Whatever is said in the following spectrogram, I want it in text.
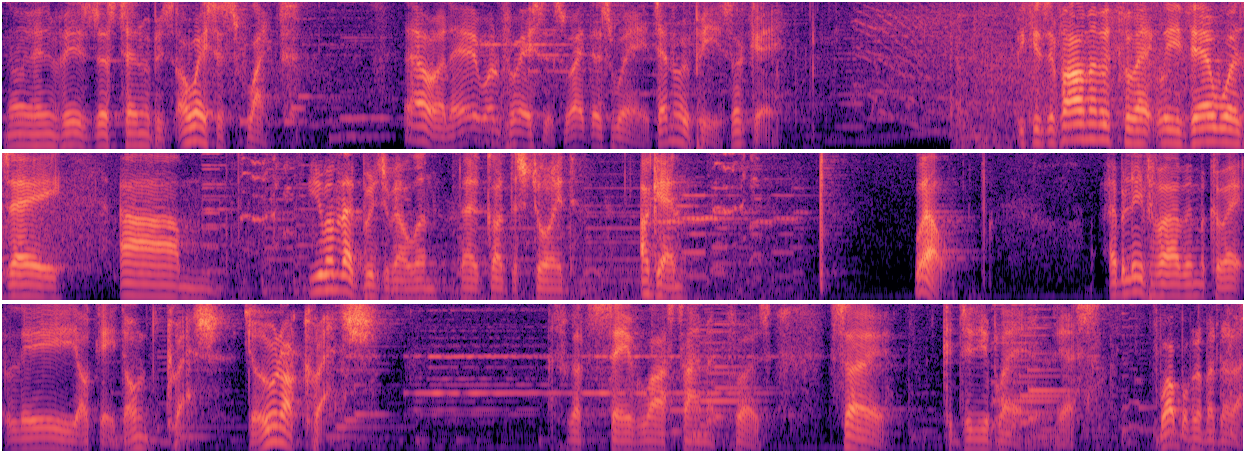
No, it's just 10 rupees. Oasis flight. Oh, and one for Oasis, right this way. 10 rupees, okay. Because if I remember correctly, there was a, um, you remember that Bridge of Eldin that got destroyed? Again. Well, I believe if I remember correctly, okay, don't crash. Do not crash. I forgot to save last time it froze. So, continue playing, yes. Blah, blah, blah, blah,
